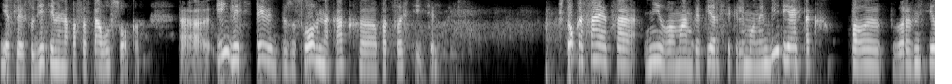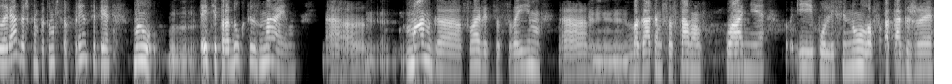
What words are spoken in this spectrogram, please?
если судить именно по составу соков. Э, и листевик, безусловно, как э, подсластитель. Что касается Нива, манго, персик, лимон, имбирь, я их так разместила рядышком, потому что, в принципе, мы эти продукты знаем. Э, манго славится своим богатым составом в плане и полифенолов, а также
